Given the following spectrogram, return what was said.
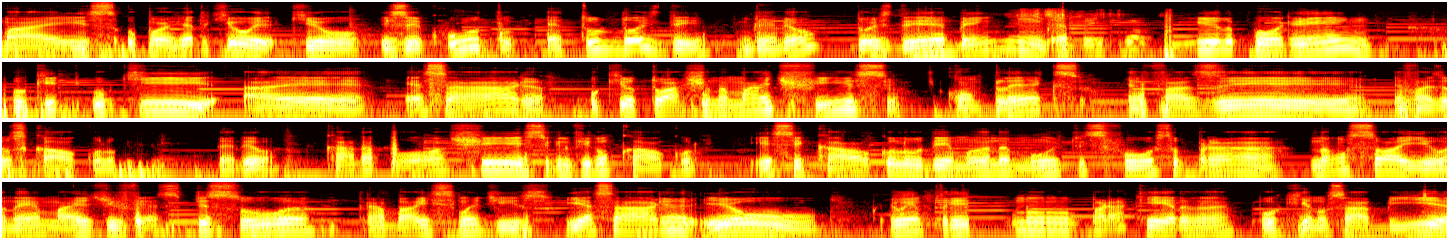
Mas o projeto que eu, que eu executo é tudo 2D, entendeu? 2D é bem, é bem tranquilo, porém, o que, o que é, essa área, o que eu tô achando mais difícil, complexo, é fazer, é fazer os cálculos entendeu? Cada poste significa um cálculo. Esse cálculo demanda muito esforço para não só eu, né, mas diversas pessoas trabalhar em cima disso. E essa área eu eu entrei no paraquedas, né? Porque não sabia,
